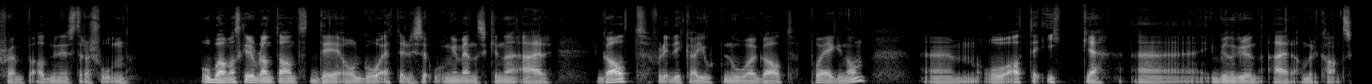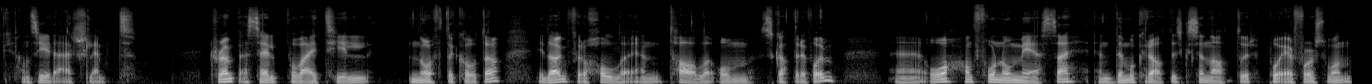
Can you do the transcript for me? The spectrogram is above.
Trump-administrasjonen. Obama skriver annet det å gå etter disse unge menneskene er galt, fordi de ikke har gjort noe galt på egen hånd, um, og at det ikke uh, i bunn og grunn er amerikansk. Han sier det er slemt. Trump er selv på vei til North Dakota i dag for å holde en tale om skattereform. Eh, og han får nå med seg en demokratisk senator på Air Force One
